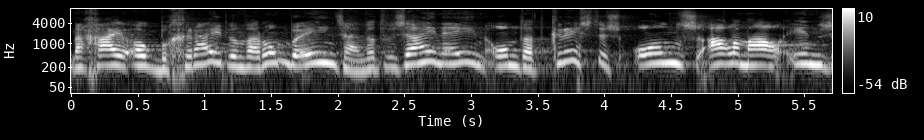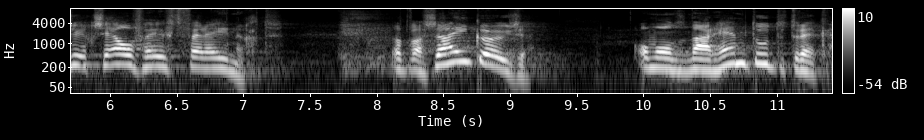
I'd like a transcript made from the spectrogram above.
dan ga je ook begrijpen waarom we één zijn. Want we zijn één omdat Christus ons allemaal in zichzelf heeft verenigd. Dat was zijn keuze om ons naar Hem toe te trekken.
